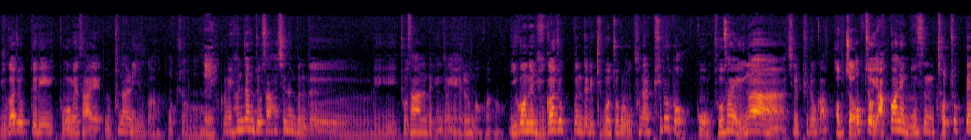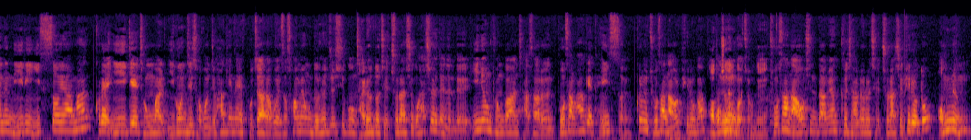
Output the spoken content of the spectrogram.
유가족들이 보험회사에 오픈할 이유가 없죠. 네. 그러면 현장 조사 하시는 분들이 조사하는데 굉장히 애를 먹어요. 이거는 유가족분들이 기본적으로 오픈할 필요도 없고 조사에 응하실 필요가 없죠. 없죠. 약관에 무슨 저촉되는 일이 있어야만 그래 이게 정말 이건지 저건지 확인해 보자라고 해서 서명도 해주시고 자료도 제출하시고 하셔야 되는데 2년 경과한 자살은 보상하게 돼 있어요. 그러면 조사 나올 필요가 없죠. 없는 거죠. 네. 조사 나오신다면 그 자료를 제출하실 필요도 없는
